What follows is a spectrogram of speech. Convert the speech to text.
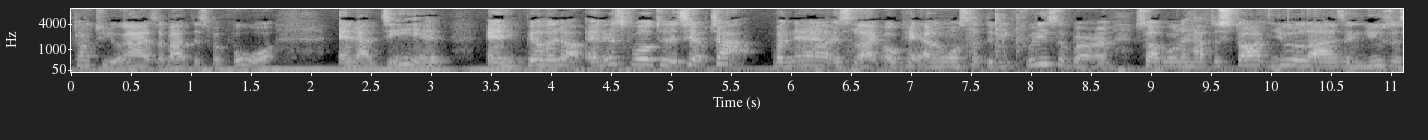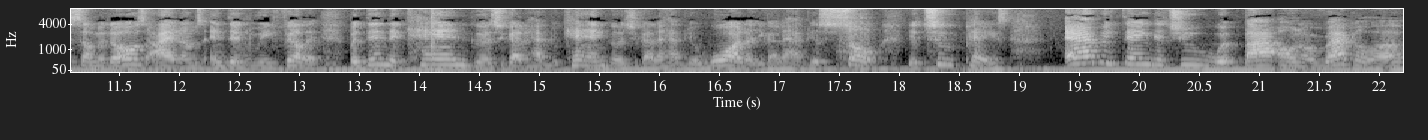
talked to you guys about this before. and I did, and fill it up, and it's full to the tip top. But now it's like, okay, I don't want stuff to be freezer burn, so I'm going to have to start utilizing using some of those items and then refill it. But then the canned goods, you got to have your canned goods, you got to have your water, you got to have your soap, your toothpaste, everything that you would buy on a regular,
